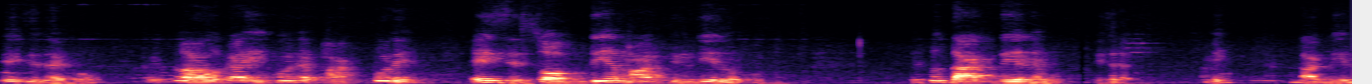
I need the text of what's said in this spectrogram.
এই যে দেখো, একটু হালকা ই করে ভাগ করে, এই যে চক দিয়ে মার্কিং দিয়ে দেবো একটু দাগ দিয়ে নেব আমি দাগ দিয়ে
